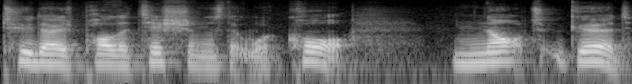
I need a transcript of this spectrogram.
to those politicians that were caught. Not good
